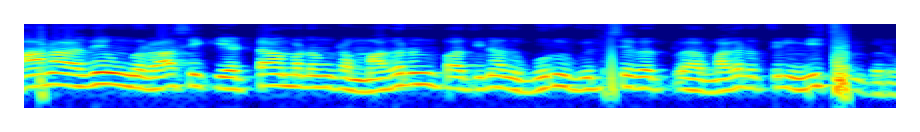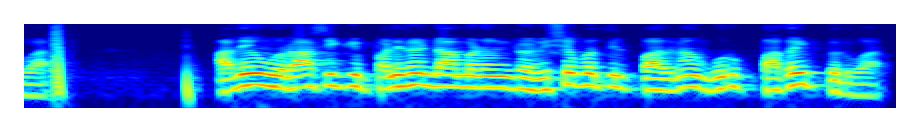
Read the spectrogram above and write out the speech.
ஆனால் அதே உங்கள் ராசிக்கு எட்டாம் இடம்ன்ற மகரன்னு பார்த்தீங்கன்னா அது குரு விருச்சக மகரத்தில் நீச்சம் பெறுவார். அதே உங்கள் ராசிக்கு பன்னிரெண்டாம் இடம்ன்ற ரிஷபத்தில் பார்த்தீங்கன்னா குரு பகை பெறுவார்.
